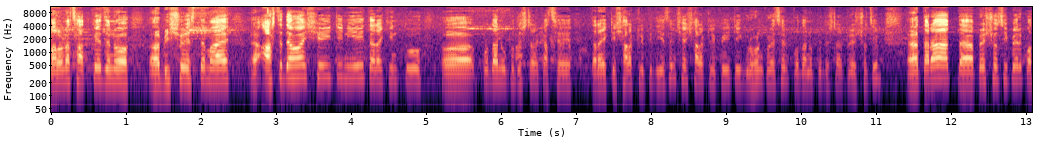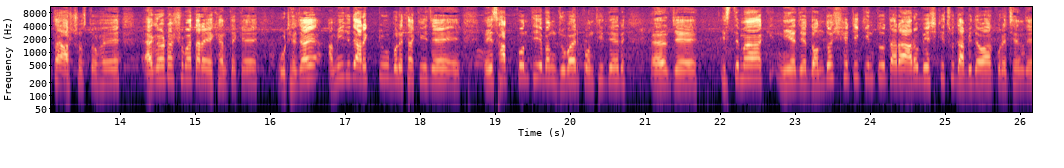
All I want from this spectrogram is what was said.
মালানা ছাদকে যেন বিশ্ব ইস্তেমায় আহ, আসতে দেওয়া হয় সেইটি নিয়েই তারা কিন্তু প্রধান উপদেষ্টার কাছে তারা একটি স্মারকলিপি দিয়েছেন। সেই স্মারকলিপিটি গ্রহণ করেছেন প্রধান উপদেষ্টার প্রেস সচিব। তারা প্রেস সচিবের কথা আশ্বস্ত হয়ে এগারোটার সময় তারা এখান থেকে উঠে যায়। আমি যদি আরেকটু বলে থাকি যে এই সাতপন্থী এবং জুবাইরপন্থীদের যে ইস্তেমা নিয়ে যে দ্বন্দ্ব সেটি কিন্তু তারা আরও বেশ কিছু দাবি দেওয়া করেছেন যে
